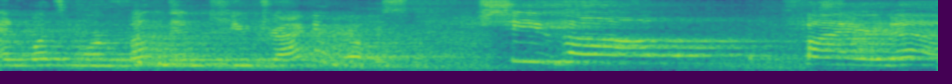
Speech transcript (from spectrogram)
and what's more fun than cute dragon girls? She's all fired up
